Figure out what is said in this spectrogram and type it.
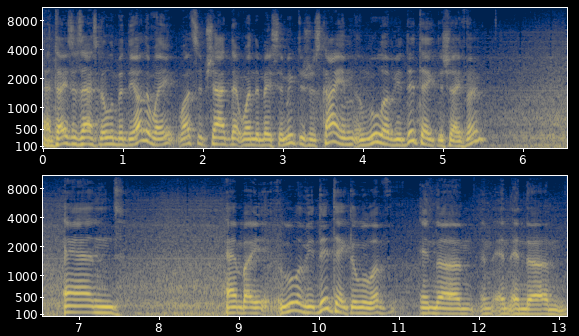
And Taisa asks a little bit the other way, what's the pshat that when the Beis Hamikdash was Kaim, in Lulav you did take the Shafer, and and by Lulav you did take the Lulav in the, in, in, in the,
